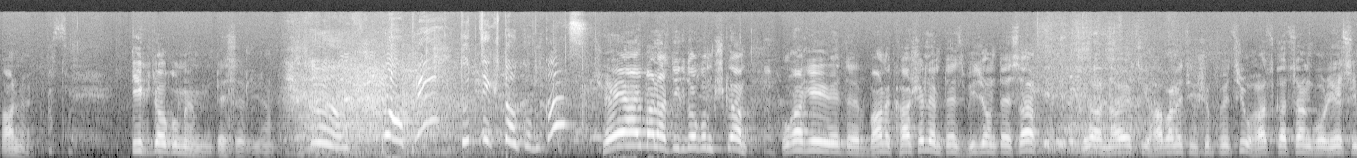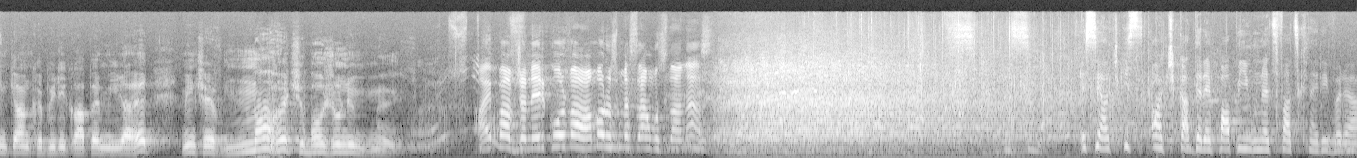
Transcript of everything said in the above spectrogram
Բանը։ TikTok-ում եմ տեսել իրան։ Պապի, դու TikTok-ում կաս։ Չէ, այ բալա TikTok-ում չկամ։ Ուղղակի այդ բանը քաշել եմ, տենց վիդեոն տեսա, իրա նայեցի, հավանեցի, շփվեցի ու հասկացանք, որ ես իմ կյանքը պիտի կապեմ իր հետ, մինչև մահը չբոժունի մեզ։ Այ պապ ջան, երկու օրվա համար ուզում ես ամուսնանաս։ Էսի աչքիս աչկա դրե պապի ունեցվածքների վրա։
